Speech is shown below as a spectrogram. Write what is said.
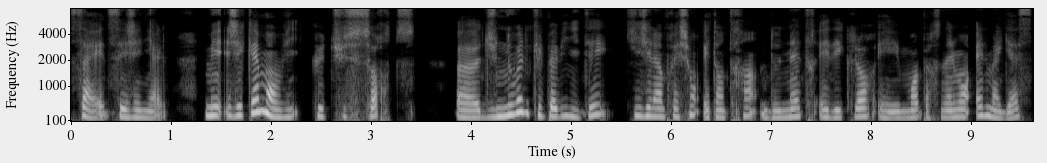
ça aide, c'est génial mais j'ai quand même envie que tu sortes euh, d'une nouvelle culpabilité qui, j'ai l'impression, est en train de naître et d'éclore, et moi personnellement, elle m'agace.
